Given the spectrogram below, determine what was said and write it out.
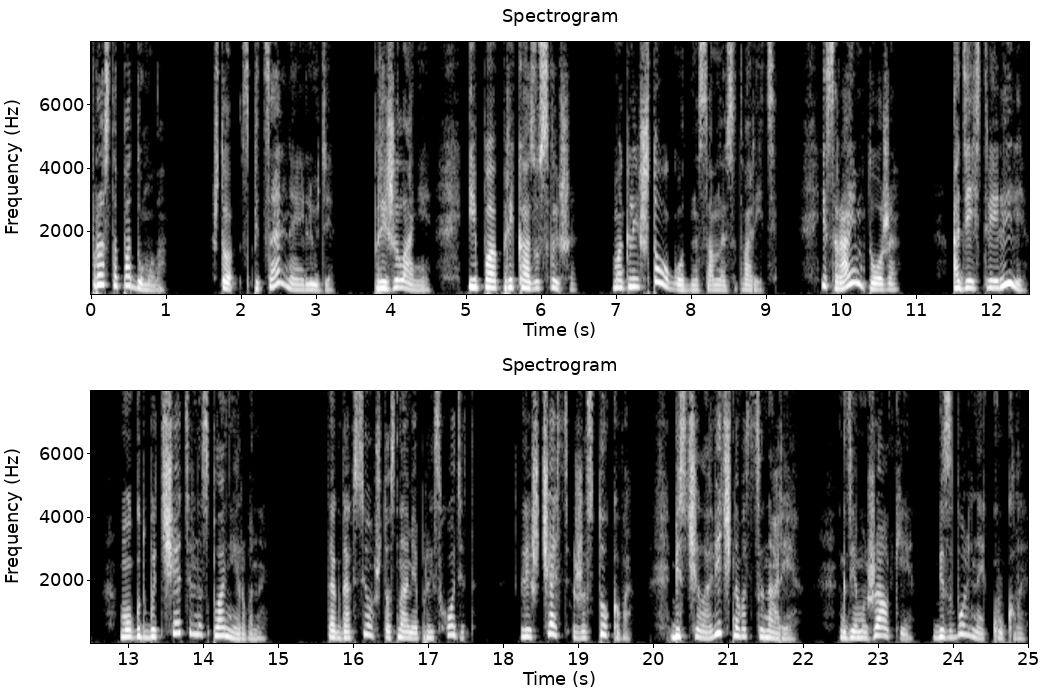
Просто подумала, что специальные люди при желании и по приказу свыше могли что угодно со мной сотворить. И с Раем тоже. А действия Лили могут быть тщательно спланированы. Тогда все, что с нами происходит, лишь часть жестокого, бесчеловечного сценария, где мы жалкие, безвольные куклы.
